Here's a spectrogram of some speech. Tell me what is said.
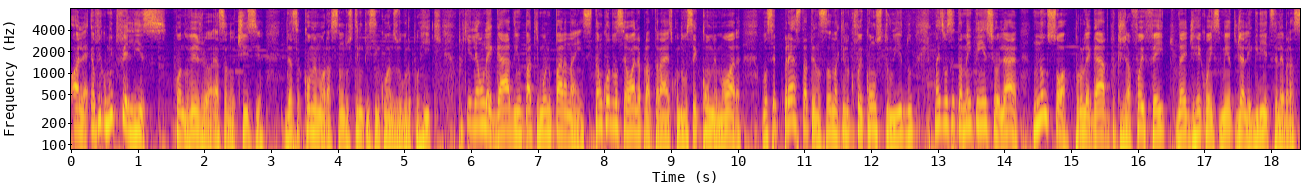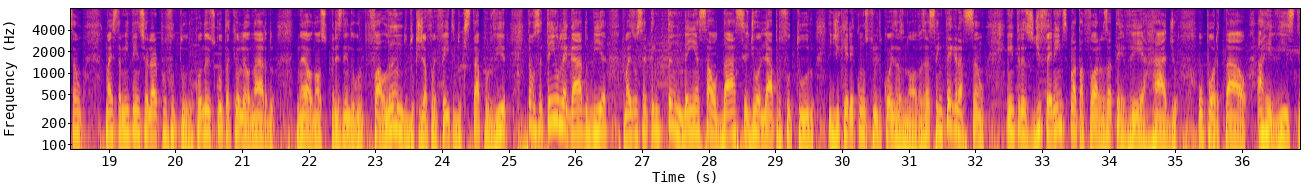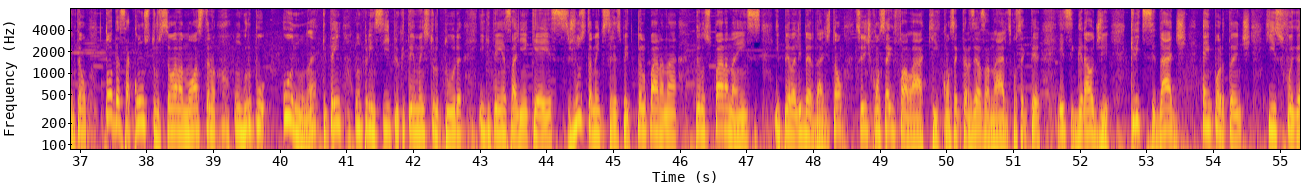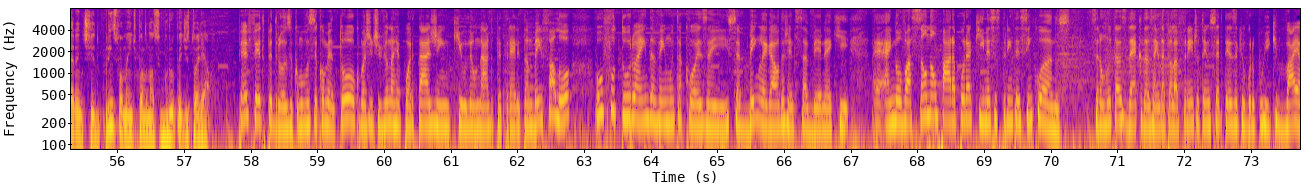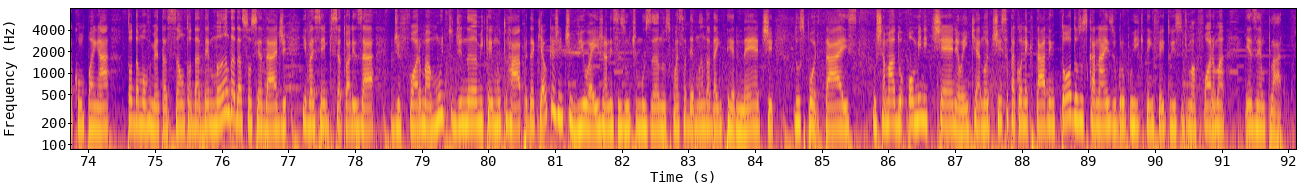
Olha, eu fico muito feliz quando vejo essa notícia dessa comemoração dos 35 anos do Grupo RIC, porque ele é um legado e um patrimônio paranaense. Então, quando você olha para trás, quando você comemora, você presta atenção naquilo que foi construído, mas você também tem esse olhar não só para o legado, porque já foi feito, né, de reconhecimento, de alegria, de celebração, mas também tem esse olhar para o futuro. Quando eu escuto aqui o Leonardo, né, o nosso presidente do grupo, falando do que já foi feito, do que está por vir, então você tem o legado, Bia, mas você tem também essa audácia de olhar para o futuro e de querer construir coisas novas. Essa integração entre as diferentes plataformas, a TV, a rádio, o portal, a revista. Então, toda essa construção ela mostra um grupo uno, né? Que tem um princípio, que tem uma estrutura e que tem essa linha que é esse, justamente esse respeito pelo Paraná, pelos paranaenses e pela liberdade. Então, se a gente consegue falar aqui, consegue trazer as análises, consegue ter esse grau de criticidade, é importante que isso foi garantido principalmente pelo nosso grupo editorial. Perfeito, Pedroso. Como você comentou, como a gente viu na reportagem que o Leonardo Petrelli também falou, o futuro ainda vem muita coisa e isso é bem legal da gente saber, né? Que é, a inovação não para por aqui nesses 35 anos. Serão muitas décadas ainda pela frente. Eu tenho certeza que o Grupo RIC vai acompanhar toda a movimentação, toda a demanda da sociedade e vai sempre se atualizar de forma muito dinâmica e muito rápida, que é o que a gente viu aí já nesses últimos anos com essa demanda da internet, dos portais, o chamado Omnichannel, em que a notícia está conectada em todos os canais e o Grupo RIC tem feito isso de uma forma exemplar.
